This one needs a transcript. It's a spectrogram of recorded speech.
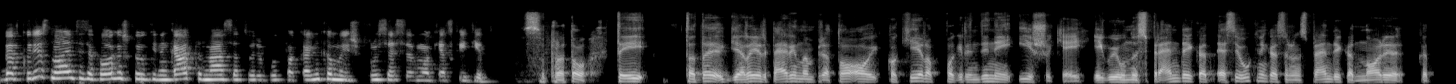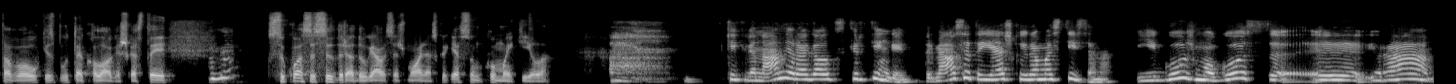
bet kuris norintis ekologiškai ūkininkauti, pirmiausia, turi būti pakankamai išprūsęs ir mokėti skaityti. Supratau. Tai tada gerai ir pereinam prie to, o kokie yra pagrindiniai iššūkiai. Jeigu jau nusprendai, kad esi ūkininkas ir nusprendai, kad nori, kad tavo ūkis būtų ekologiškas, tai mhm. su kuo susiduria daugiausia žmonės, kokie sunkumai kyla? Kiekvienam yra gal skirtingai. Pirmiausia, tai aišku yra mąstysena. Jeigu žmogus e, yra,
